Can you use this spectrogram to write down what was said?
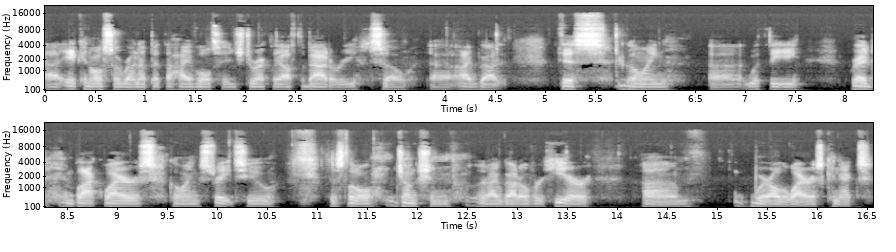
uh, it can also run up at the high voltage directly off the battery. So uh, I've got this going uh, with the red and black wires going straight to this little junction that I've got over here um, where all the wires connect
